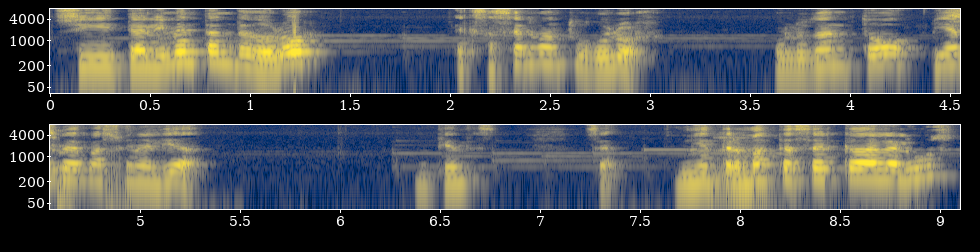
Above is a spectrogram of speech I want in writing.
Si te alimentan de dolor, exacerban tu dolor. Por lo tanto, pierdes Exacto. racionalidad. ¿Entiendes? O sea, mientras Mm. más te acercas a la luz,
